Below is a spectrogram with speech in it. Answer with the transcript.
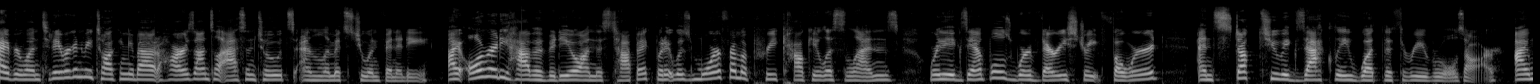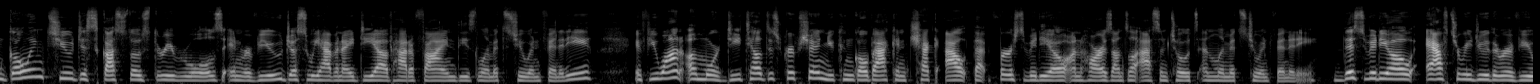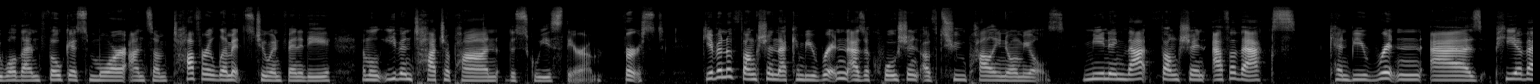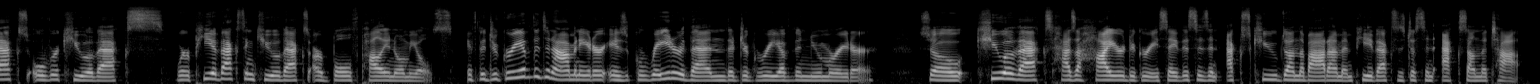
Hi everyone, today we're going to be talking about horizontal asymptotes and limits to infinity. I already have a video on this topic, but it was more from a pre-calculus lens where the examples were very straightforward and stuck to exactly what the three rules are. I'm going to discuss those three rules in review just so we have an idea of how to find these limits to infinity. If you want a more detailed description, you can go back and check out that first video on horizontal asymptotes and limits to infinity. This video, after we do the review, will then focus more on some tougher limits to infinity and we'll even touch upon the squeeze theorem. First, given a function that can be written as a quotient of two polynomials, meaning that function f of x can be written as p of x over q of x, where p of x and q of x are both polynomials. If the degree of the denominator is greater than the degree of the numerator, so q of x has a higher degree, say this is an x cubed on the bottom and p of x is just an x on the top.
